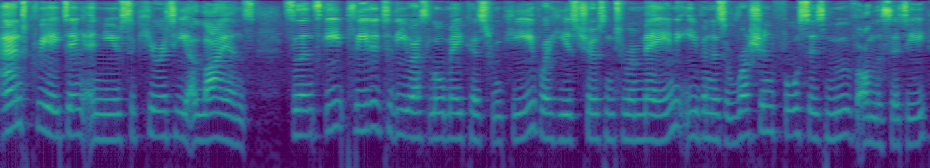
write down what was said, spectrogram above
and creating a new security alliance. Zelensky pleaded to the U.S. lawmakers from Kiev, where he has chosen to remain even as Russian forces move on the city.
